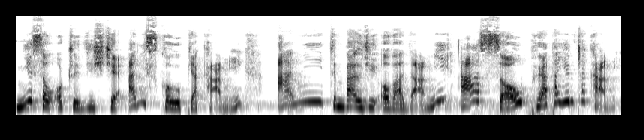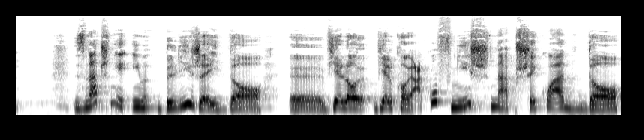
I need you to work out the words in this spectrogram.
nie są oczywiście ani skorupiakami, ani tym bardziej owadami, a są prapajęczakami. Znacznie im bliżej do wielo, wielkoraków niż na przykład do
